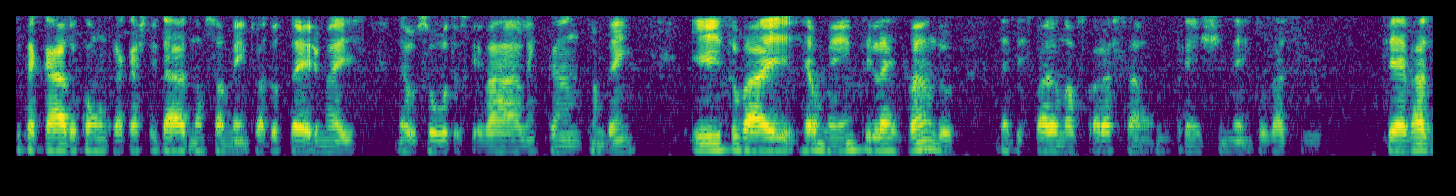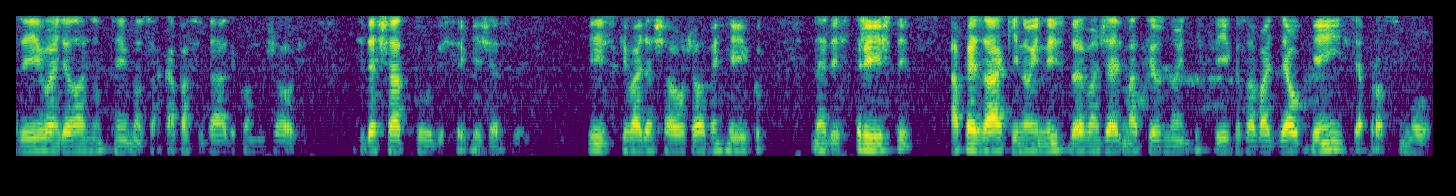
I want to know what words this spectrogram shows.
do pecado contra a castidade, não somente o adultério, mas né, os outros que vai elencando também. E isso vai realmente levando né, para o nosso coração um preenchimento vazio. Se é vazio, ainda nós não temos a capacidade, como jovem, de deixar tudo e seguir Jesus. Isso que vai deixar o jovem rico né, triste, apesar que no início do Evangelho Mateus não identifica, só vai dizer alguém se aproximou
